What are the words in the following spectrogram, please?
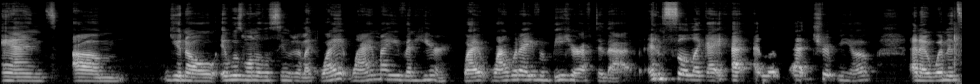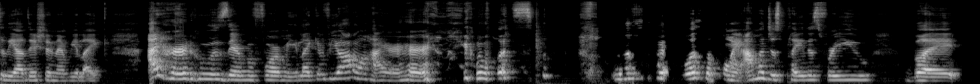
And um, you know, it was one of those things where like, why why am I even here? Why why would I even be here after that? And so like I had I let that trip me up and I went into the audition and be like, I heard who was there before me. Like if y'all don't hire her, like, what's what's what's the point? I'm gonna just play this for you, but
